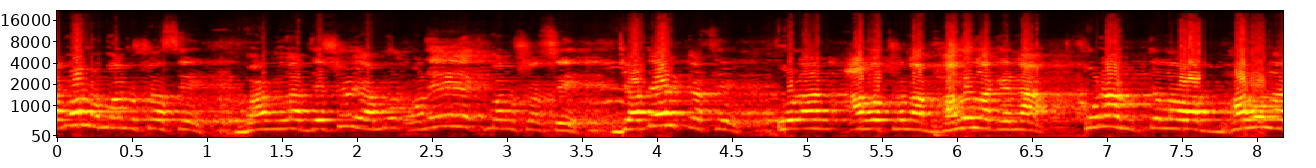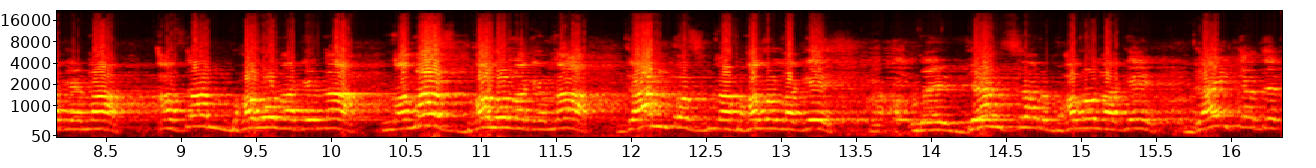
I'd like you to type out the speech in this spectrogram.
এমন মানুষ আছে, বাংলাদেশেও এমন অনেক মানুষ আছে যাদের কাছে কোরআন আলোচনা ভালো লাগে না, কোরআন তেলাওয়াত ভালো লাগে না আজান ভালো লাগে না, নামাজ ভালো লাগে না, গান বাজনা ভালো লাগে। ড্যান্সার ভালো লাগে, গায়িকাদের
